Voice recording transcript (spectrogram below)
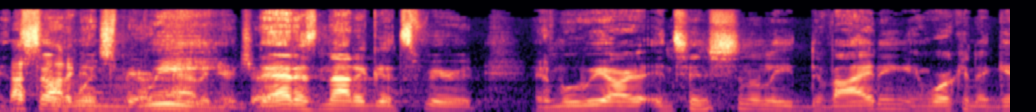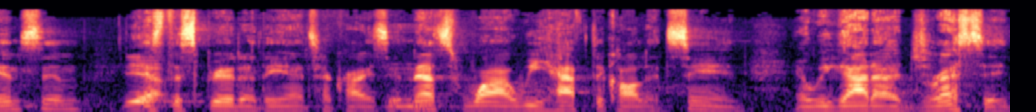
And. That's not a good when spirit to have in your church. That is not a good spirit. And when we are intentionally dividing and working against him, Yeah. it's the spirit of the Antichrist. And mm-hmm. that's why we have to call it sin and we got to address it.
